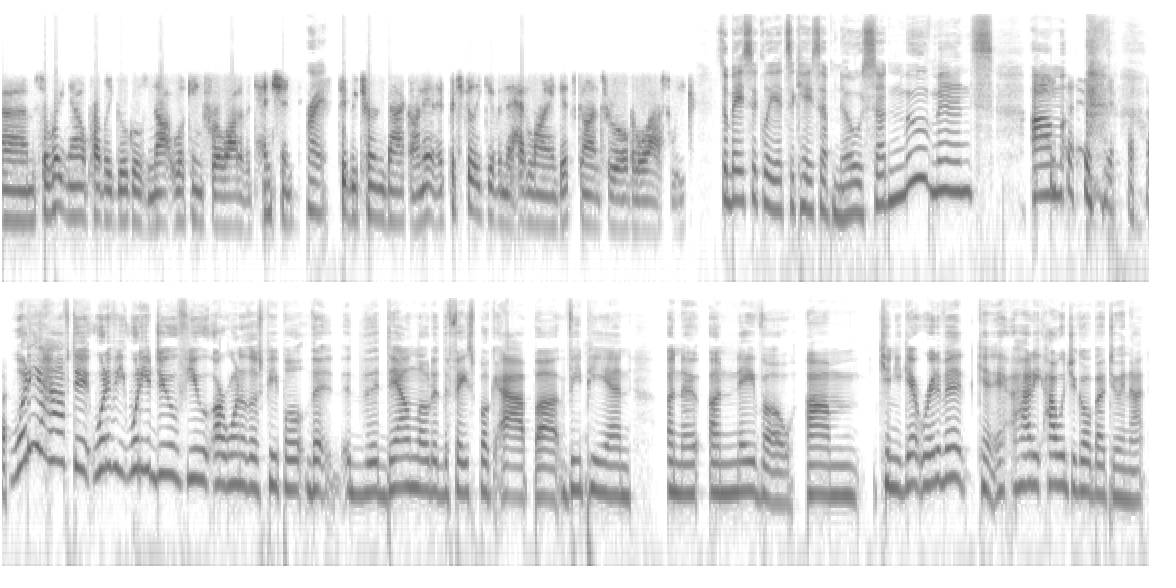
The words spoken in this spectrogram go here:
Um, so right now, probably Google's not looking for a lot of attention right. to be turned back on it, particularly given the headlines it's gone through over the last week. So basically, it's a case of no sudden movements. Um, yeah. What do you have to? What do you? What do you do if you are one of those people that that downloaded the Facebook app uh, VPN Onavo? Um, can you get rid of it? Can, how do you, how would you go about doing that?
